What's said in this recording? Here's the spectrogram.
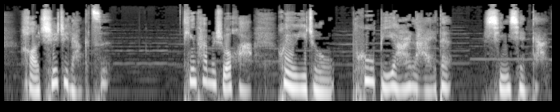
“好吃”这两个字。听他们说话，会有一种扑鼻而来的新鲜感。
